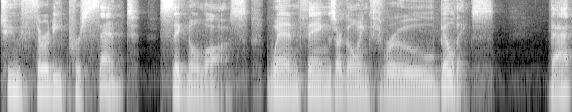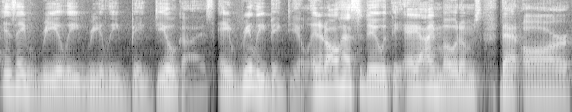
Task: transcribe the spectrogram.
to 30% signal loss when things are going through buildings. That is a really, really big deal, guys. A really big deal. And it all has to do with the AI modems that are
